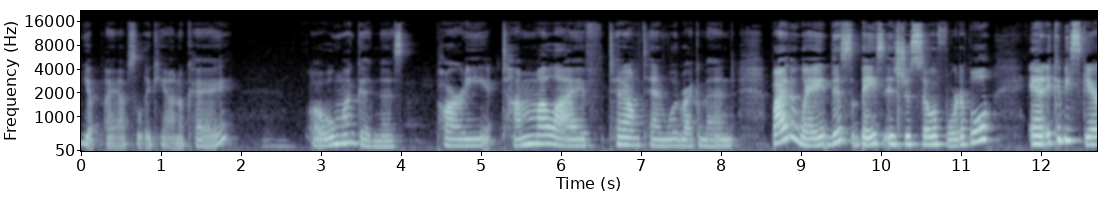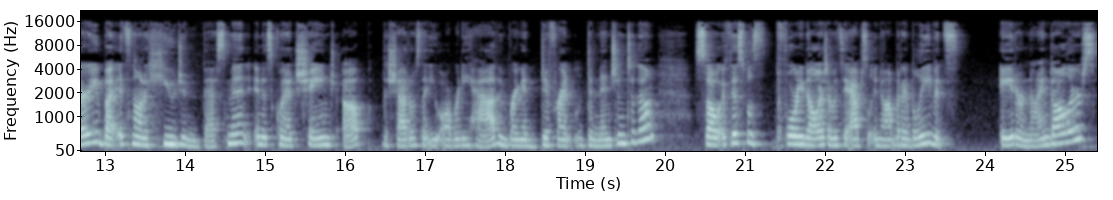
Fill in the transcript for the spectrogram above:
Yep, I absolutely can, okay. Oh my goodness, party, time of my life, 10 out of 10 would recommend. By the way, this base is just so affordable and it could be scary, but it's not a huge investment and it's going to change up the shadows that you already have and bring a different dimension to them. So if this was $40, I would say absolutely not, but I believe it's 8 or $9.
